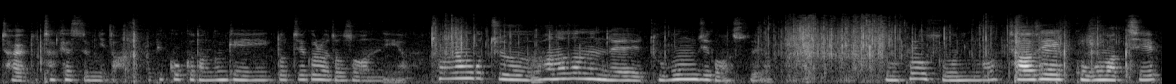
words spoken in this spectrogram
잘 도착했습니다. 피코크 당근 케이크도 찌그러져서 왔네요. 청양고추 하나 샀는데 두 봉지가 왔어요. one plus one인가? 자색 고구마칩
